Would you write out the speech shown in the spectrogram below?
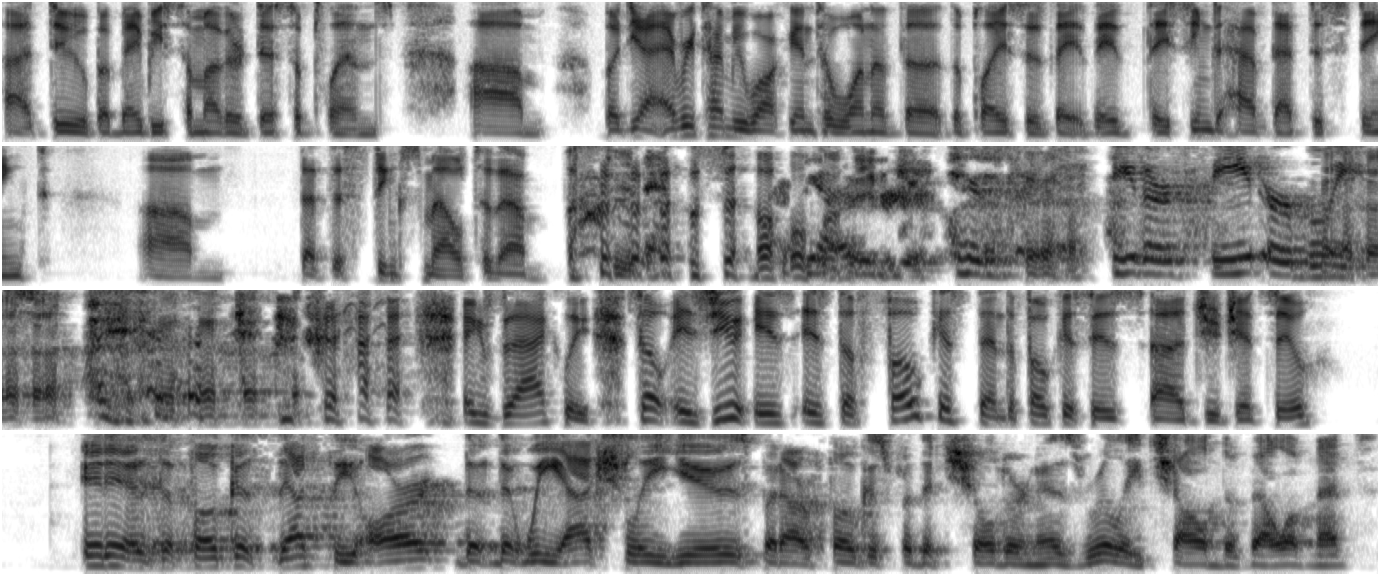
uh, do, but maybe some other disciplines. Um, but yeah, every time you walk into one of the the places, they they they seem to have that distinct. Um, that distinct smell to them. so, yes. either feet or bleach. exactly. So is you is is the focus then? The focus is uh, jujitsu. It is the focus. That's the art that, that we actually use, but our focus for the children is really child development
